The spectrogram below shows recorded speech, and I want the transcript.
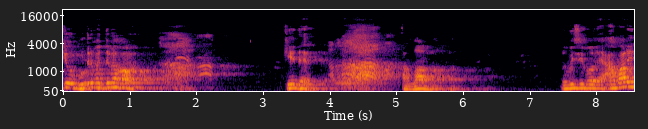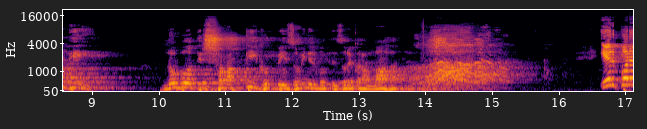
কেউ ভোটের মাধ্যমে হয়? কে দেন আল্লাহ। নবীজি বলে, আমারই দি নবতির সমাপ্তি ঘটবে জমিনের মধ্যে। জোরে করা আল্লাহ। এরপরে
